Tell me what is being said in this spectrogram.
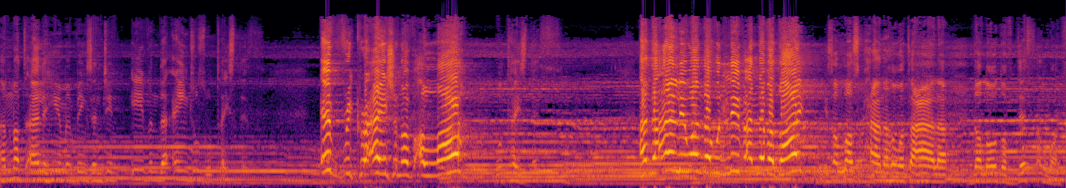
And not only human beings and jinn, even the angels will taste death. Every creation of Allah will taste death. And the only one that will live and never die is Allah subhanahu wa ta'ala, the Lord of death and life.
